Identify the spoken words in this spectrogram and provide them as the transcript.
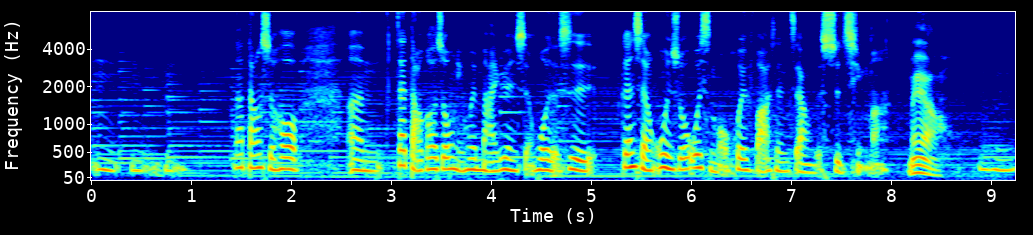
嗯嗯嗯。那当时候，嗯，在祷告中你会埋怨神，或者是跟神问说为什么会发生这样的事情吗？没有。嗯哼。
